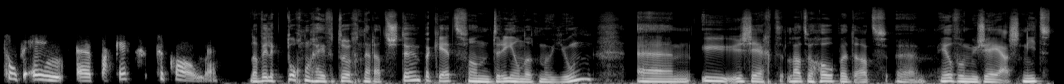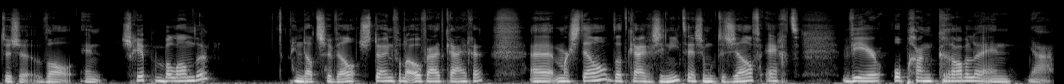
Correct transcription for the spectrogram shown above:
tot één pakket te komen. Dan wil ik toch nog even terug naar dat steunpakket van 300 miljoen. Uh, u zegt, laten we hopen dat heel veel musea's niet tussen wal en schip belanden. En dat ze wel steun van de overheid krijgen. Uh, maar stel, dat krijgen ze niet. En ze moeten zelf echt weer op gaan krabbelen. En ja,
